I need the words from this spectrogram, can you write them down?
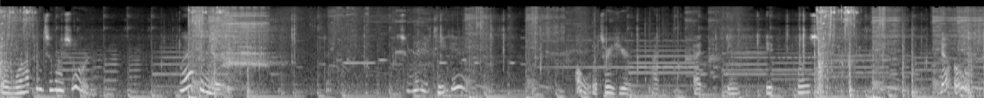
Oh, what happened to my sword? Happened to it? Take it? Oh, it's right here. I, I think it was. No.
